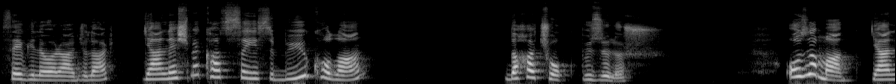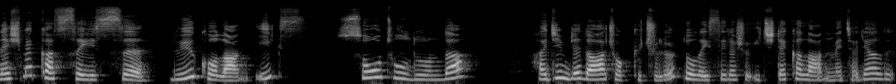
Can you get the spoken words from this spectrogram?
sevgili öğrenciler genleşme katsayısı büyük olan daha çok büzülür. O zaman genleşme katsayısı büyük olan X soğutulduğunda hacimce daha çok küçülür. Dolayısıyla şu içte kalan metali al-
